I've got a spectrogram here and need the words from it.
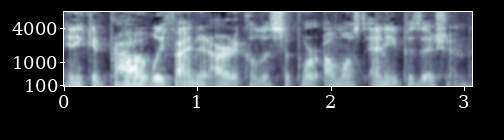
and you can probably find an article to support almost any position.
